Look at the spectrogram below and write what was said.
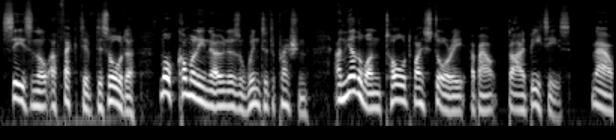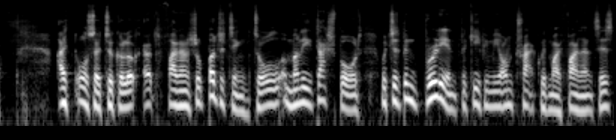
seasonal affective disorder, more commonly known as winter depression, and the other one told my story about diabetes. Now, I also took a look at financial budgeting tool Money Dashboard, which has been brilliant for keeping me on track with my finances,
